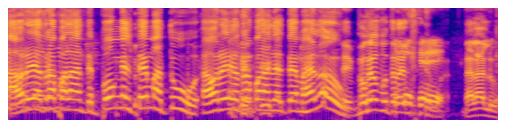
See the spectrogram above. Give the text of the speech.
ahora y de atrás para adelante. Pon el tema tú. Ahora y de atrás para adelante el tema. Hello. sí, pongan ustedes el tema. Dale la luz.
